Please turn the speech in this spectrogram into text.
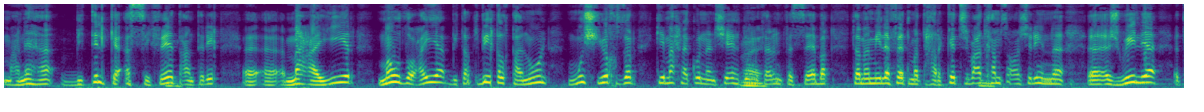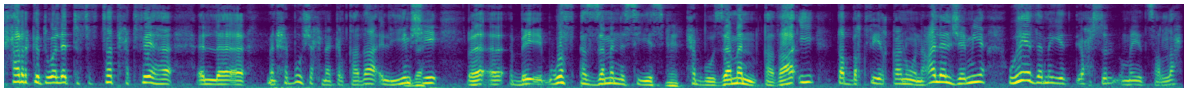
معناها بتلك الصفات عن طريق آه، آه، معايير موضوعية بتطبيق القانون مش يخزر كما إحنا كنا نشاهده مثلا في السابق. ثم ملفات ما تحركتش بعد 25 جويليا تحركت ولا فتحت فيها ما نحبوش إحنا كالقضاء اللي يمشي وفق الزمن السياسي. نحبوا زمن قضائي طبق فيه القانون على الجميع وهذا ما يحصل وما يتصلح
